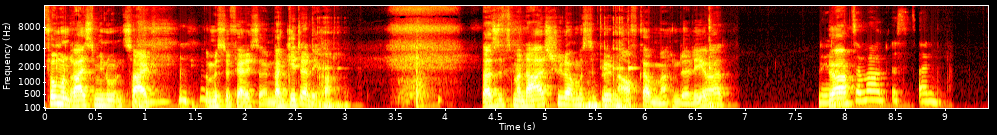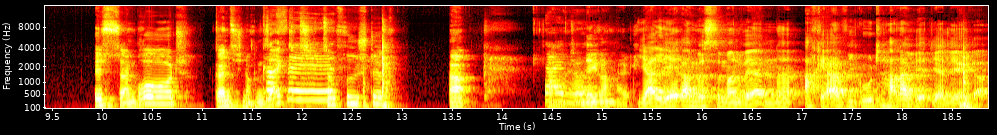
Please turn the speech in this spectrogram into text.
35 Minuten Zeit, dann müsst ihr fertig sein. Dann geht der Lehrer. Da sitzt man da als Schüler und muss die blöden Aufgaben machen. Der Lehrer Lehrerzimmer und ist ein isst sein Brot, gönnt sich noch einen Kaffee. Sekt zum Frühstück. Ja, Zeitung. Lehrer halt. Ja, Lehrer müsste man werden, ne? Ach ja, wie gut, Hanna wird ja Lehrer.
